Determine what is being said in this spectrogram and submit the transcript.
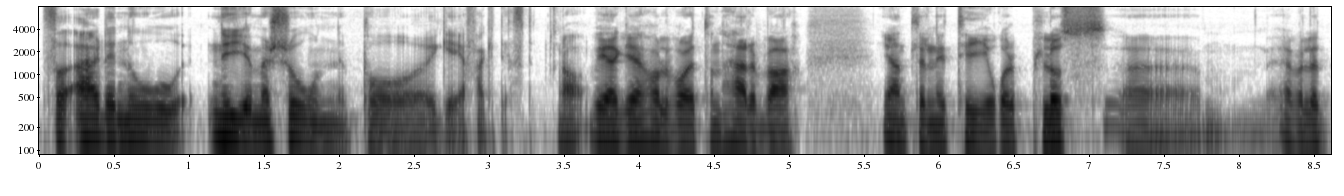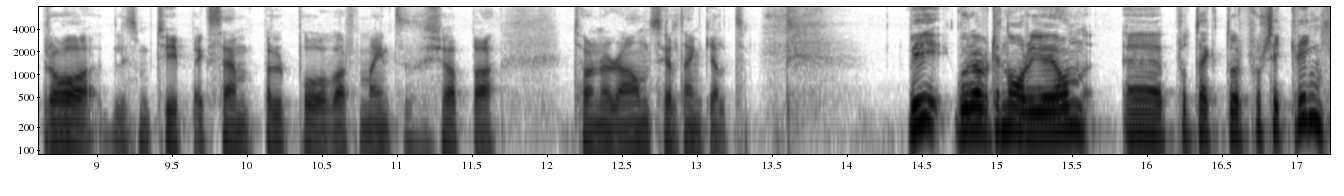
så är det nog nyemission på G faktiskt. Ja, VG har varit en härva egentligen i tio år plus. Eh, är väl ett bra liksom, typexempel på varför man inte ska köpa turnarounds helt enkelt. Vi går över till Norge John. Eh, Protector Försäkring.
